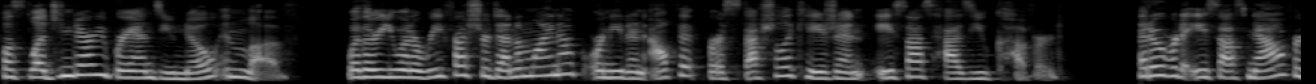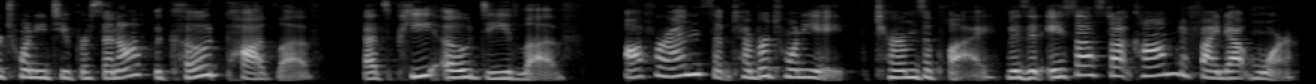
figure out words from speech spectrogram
plus legendary brands you know and love. Whether you want to refresh your denim lineup or need an outfit for a special occasion, ASOS has you covered. Head over to ASOS now for 22% off with code PODLOVE. That's P O D LOVE. Offer ends September 28th. Terms apply. Visit ASOS.com to find out more.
